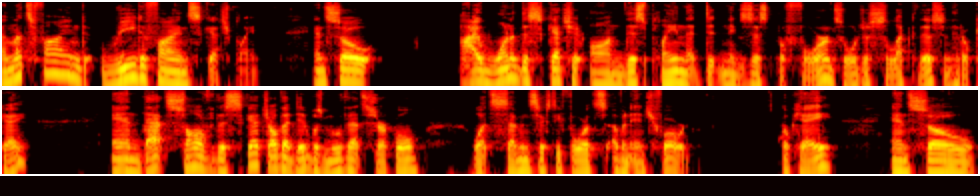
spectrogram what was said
and let's find Redefine Sketch Plane. And so I wanted to sketch it on this plane that didn't exist before, and so we'll just select this and hit OK. And that solved this sketch. All that did was move that circle, what, 7 64ths of an inch forward. Okay, and so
